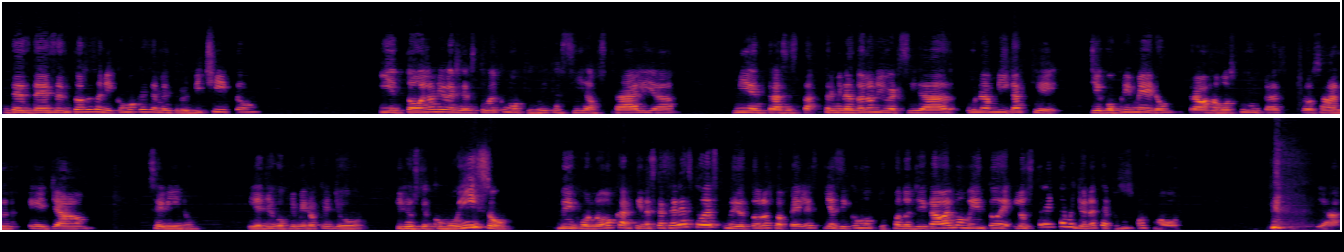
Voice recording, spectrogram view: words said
desde ese entonces a mí como que se me entró el bichito, y en toda la universidad estuve como que, oiga, sí, Australia. Mientras está terminando la universidad, una amiga que llegó primero, trabajamos juntas, Rosana, ella se vino ella llegó primero que yo. Y le dije, ¿usted cómo hizo? Me dijo, no, Car, tienes que hacer esto, esto. Me dio todos los papeles y así como tú. Cuando llegaba el momento de los 30 millones de pesos, por favor. ya.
